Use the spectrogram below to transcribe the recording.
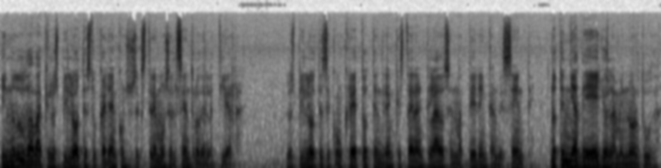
y no dudaba que los pilotes tocarían con sus extremos el centro de la tierra. Los pilotes de concreto tendrían que estar anclados en materia incandescente. No tenía de ello la menor duda.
